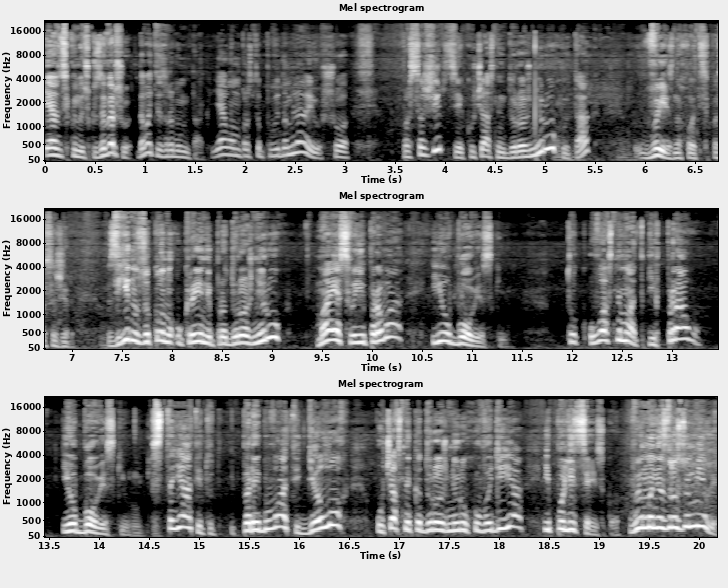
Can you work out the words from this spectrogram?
Я, я секундочку завершу. Давайте зробимо так. Я вам просто повідомляю, що пасажир, це як учасник дорожнього руху, так? Ви знаходитесь пасажир. Згідно закону України про дорожній рух, має свої права і обов'язки. То у вас немає таких прав і обов'язків стояти тут і перебувати діалог учасника дорожнього руху водія і поліцейського. Ви мене зрозуміли?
